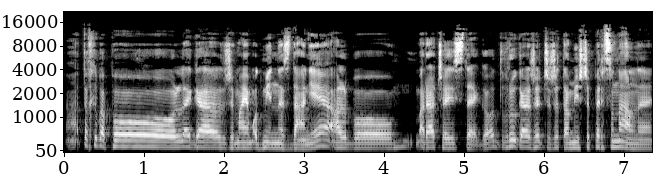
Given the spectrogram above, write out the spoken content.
A to chyba polega, że mają odmienne zdanie, albo raczej z tego. Druga rzecz, że tam jeszcze personalne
